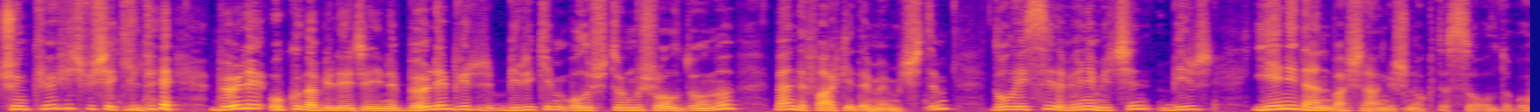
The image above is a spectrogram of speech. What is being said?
Çünkü hiçbir şekilde böyle okunabileceğini, böyle bir birikim oluşturmuş olduğunu ben de fark edememiştim. Dolayısıyla benim için bir yeniden başlangıç noktası oldu bu.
